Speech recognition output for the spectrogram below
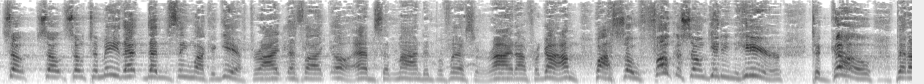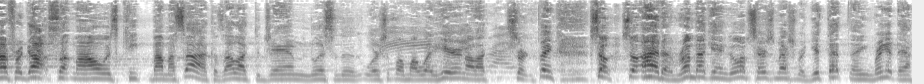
So, so, so to me, that doesn't seem like a gift, right? That's like, oh, absent-minded professor, right? I forgot. I'm well, I so focused on getting here to go that I forgot something I always keep by my side because I like to jam and listen to worship on my way here and I like certain things. So, so I had to run back in, go upstairs to Master, get that thing, bring it down.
